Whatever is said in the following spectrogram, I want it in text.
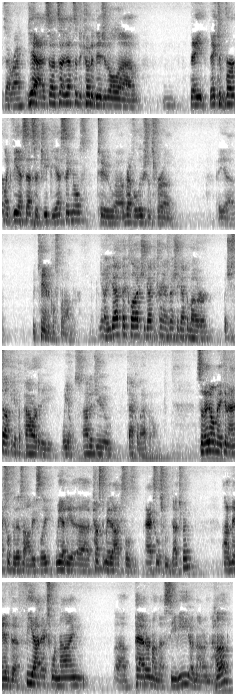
Is that right? Yeah, so it's a, that's a Dakota Digital. Uh, they they convert like VSS or GPS signals to uh, revolutions for a a uh, mechanical speedometer. You know, you got the clutch, you got the transmission, you got the motor, but you still have to get the power to the wheels. How did you tackle that problem? So they don't make an axle for this, obviously. We had the uh, custom-made axles axles from Dutchman. Um, they have the Fiat X19 uh, pattern on the CV on the, on the hub,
